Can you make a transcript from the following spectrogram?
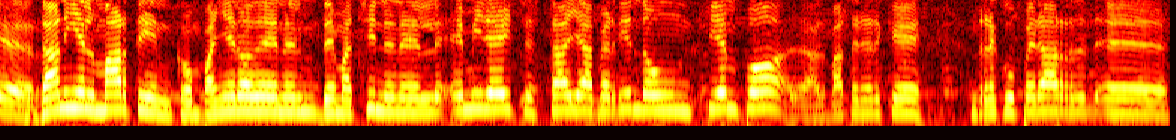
ayer. Daniel Martin, compañero de Machín en el Emirates, está ya perdiendo un tiempo. Va a tener que recuperar eh,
